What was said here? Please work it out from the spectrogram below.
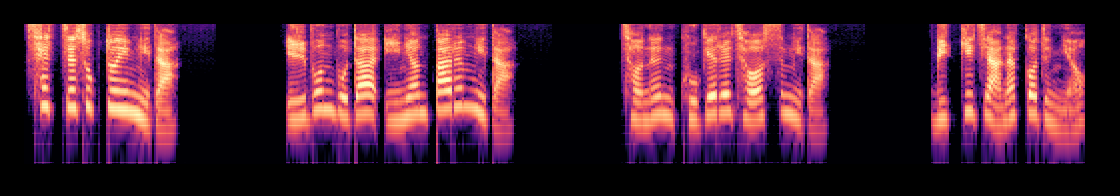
셋째 속도입니다. 일본보다 2년 빠릅니다. 저는 고개를 저었습니다. 믿기지 않았거든요.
